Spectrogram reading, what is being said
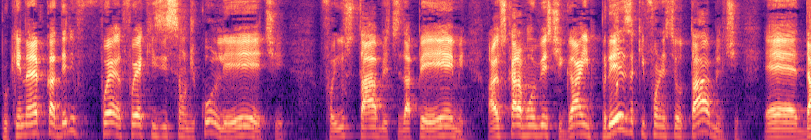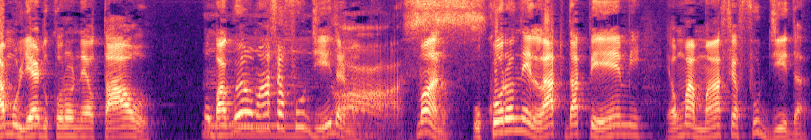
Porque na época dele foi, foi aquisição de colete, foi os tablets da PM. Aí os caras vão investigar a empresa que forneceu o tablet é da mulher do coronel tal. O bagulho é uma máfia fudida, irmão. Mano, o coronelato da PM é uma máfia fudida.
